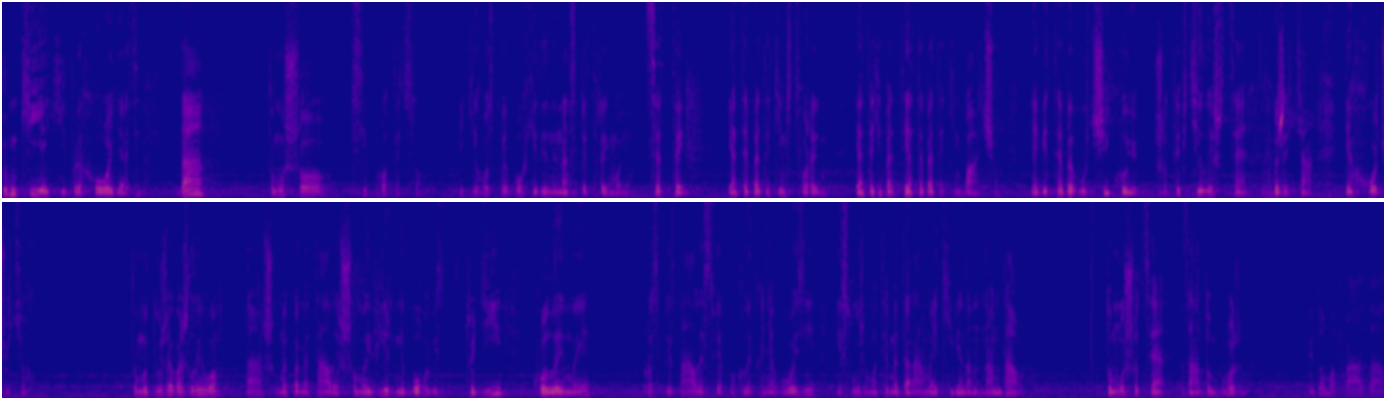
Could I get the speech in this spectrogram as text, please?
думки, які приходять. Да, тому що всі проти цього. Тільки Господь Бог єдиний нас підтримує. Це ти. Я тебе таким створив. Я тебе, я тебе таким бачу. Я від тебе очікую, що ти втілиш це в життя. Я хочу цього. Тому дуже важливо, да, щоб ми пам'ятали, що ми вірні Богові тоді, коли ми розпізнали своє покликання в Бозі і служимо тими дарами, які Він нам, нам дав. Тому що це задум Божий. Відома фраза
